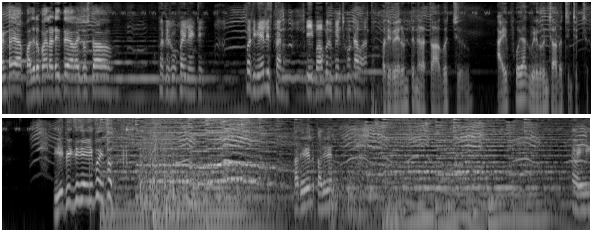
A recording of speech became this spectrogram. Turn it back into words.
ఏంటయ్యా పది రూపాయలు అడిగితే అలా చూస్తావు? పది రూపాయలేంటి? పదివేలు ఇస్తాను. ఈ బాబును పెంచుకుంటావా? పదివేలుంటే నెల తాగొచ్చు. అయిపోయాక వీడి గురించి ఆలోచించచ్చు. పదివేలు పదివేలు. అయ్యి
